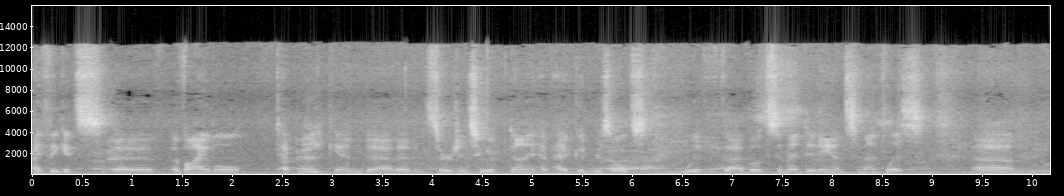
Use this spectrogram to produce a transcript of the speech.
I think it's a, a viable technique, and uh, that surgeons who have done it have had good results with uh, both cemented and cementless. Um,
